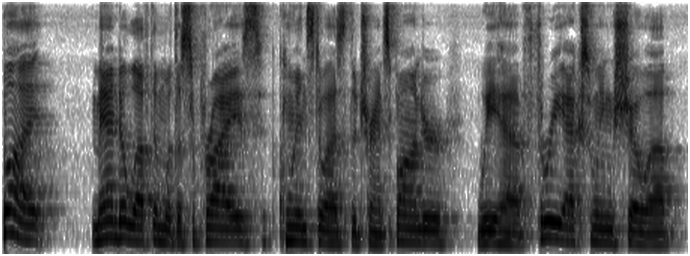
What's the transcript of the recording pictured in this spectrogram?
but mando left them with a surprise. Quinn still has the transponder. We have three x-wings show up.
